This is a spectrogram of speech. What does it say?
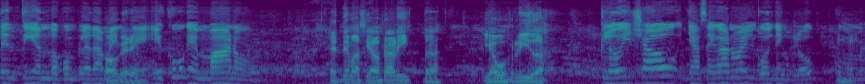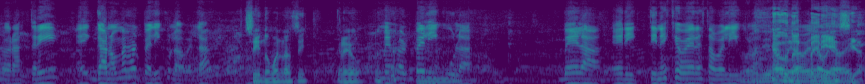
Te entiendo completamente. Ok. Y es como que, hermano, Es demasiado realista y aburrida. Chloe Chow ya se ganó el Golden Globe como mejor actriz. Eh, ganó mejor película, ¿verdad? Sí, no me sí, creo. Mejor película. Vela, Eric, tienes que ver esta película. Es la una la experiencia.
